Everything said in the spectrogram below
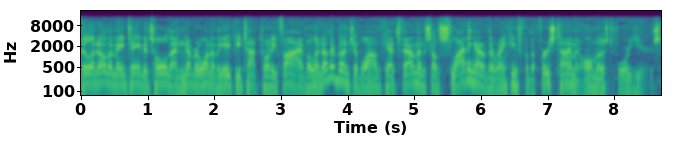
Villanova maintained its hold on number one on the AP Top 25, while another bunch of Wildcats found themselves sliding out of the rankings for the first time in almost four years.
